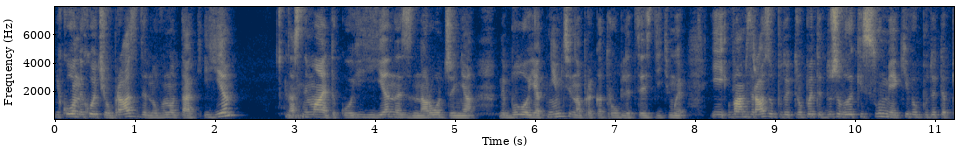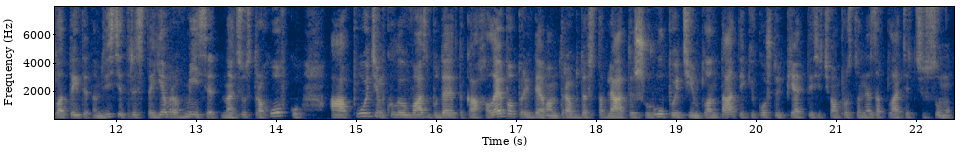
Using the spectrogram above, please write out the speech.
Нікого не хочу образити, але воно так і є. У нас немає такої гігієни з народження, не було, як німці, наприклад, роблять це з дітьми. І вам зразу будуть робити дуже великі суми, які ви будете платити, там 200-300 євро в місяць на цю страховку. А потім, коли у вас буде така халепа, прийде, вам треба буде вставляти шурупи чи імплантати, які коштують 5 тисяч, вам просто не заплатять цю суму.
